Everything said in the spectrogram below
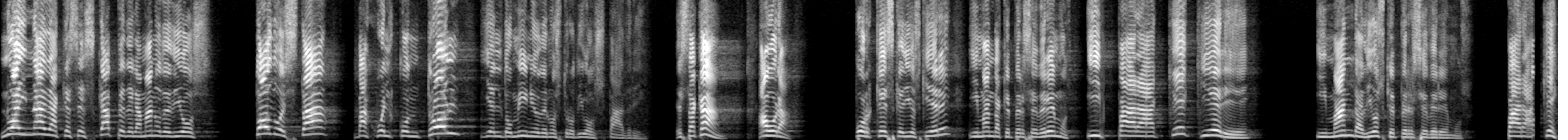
No hay nada que se escape de la mano de Dios. Todo está bajo el control y el dominio de nuestro Dios Padre. Está acá. Ahora, ¿por qué es que Dios quiere y manda que perseveremos? ¿Y para qué quiere y manda Dios que perseveremos? ¿Para qué?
